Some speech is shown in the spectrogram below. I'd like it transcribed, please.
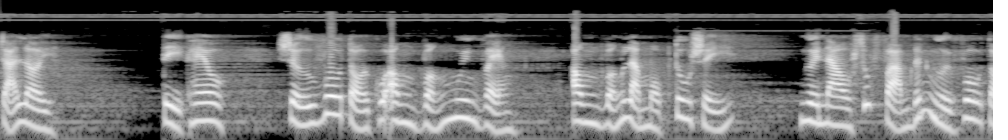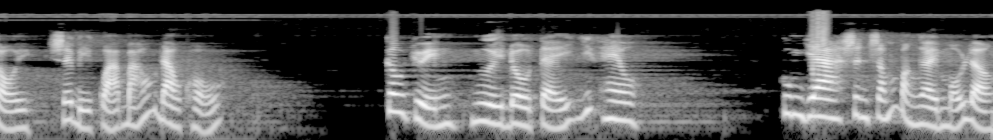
trả lời, Tỳ kheo, sự vô tội của ông vẫn nguyên vẹn, ông vẫn là một tu sĩ. Người nào xúc phạm đến người vô tội sẽ bị quả báo đau khổ. Câu chuyện người đồ tể giết heo Cung gia sinh sống bằng nghề mổ lợn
